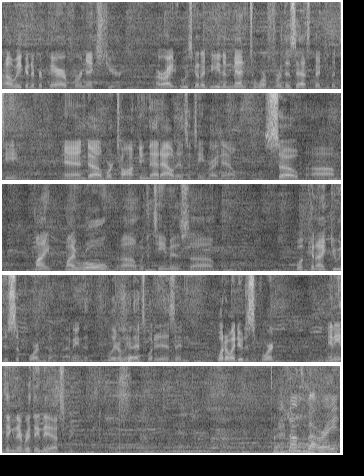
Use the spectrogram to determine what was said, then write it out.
How are we going to prepare for next year? All right, who's going to be the mentor for this aspect of the team? And uh, we're talking that out as a team right now. So um, my my role uh, with the team is. Um, what can I do to support them? I mean, literally, Sure. that's what it is. And what do I do to support? Anything and everything they ask me. Sounds about right.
